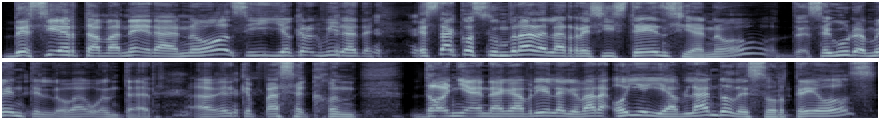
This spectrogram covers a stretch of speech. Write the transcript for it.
de cierta manera, ¿no? Sí, yo creo que, mira, está acostumbrada a la resistencia, ¿no? Seguramente lo va a aguantar. A ver qué pasa con doña Ana Gabriela Guevara. Oye, y hablando de sorteos,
